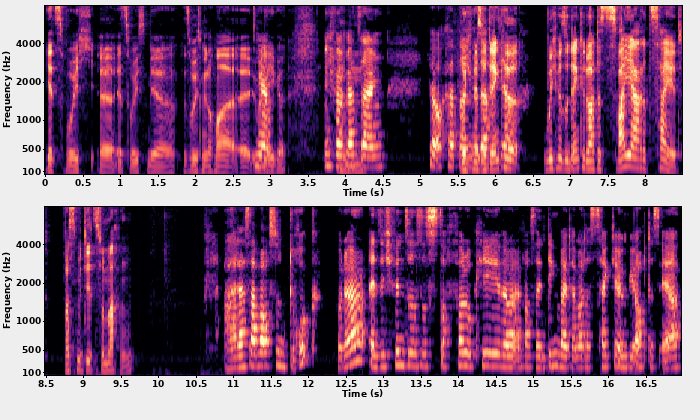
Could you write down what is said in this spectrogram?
Jetzt, wo ich, äh, jetzt, wo ich es mir, jetzt, wo ich es mir nochmal äh, überlege. Ich wollte Ähm, gerade sagen, ich habe auch gerade Wo dran ich mir so gedacht, denke, ja. wo ich mir so denke, du hattest zwei Jahre Zeit, was mit dir zu machen. Ah, das ist aber auch so ein Druck, oder? Also ich finde, so, es ist doch voll okay, wenn man einfach sein Ding weitermacht. Das zeigt ja irgendwie auch, dass er,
